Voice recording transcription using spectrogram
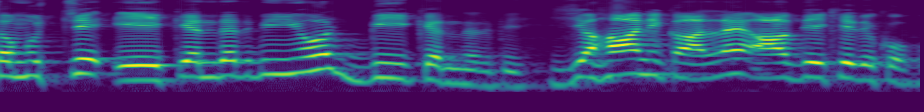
समुच्चय ए के अंदर भी और बी के अंदर भी। यहाँ निकालना है, आप देखिए देखो।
